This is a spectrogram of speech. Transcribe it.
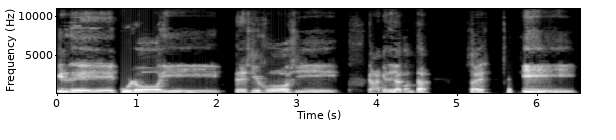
ir de culo y tres hijos y cada qué te voy a contar, ¿sabes? Y,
